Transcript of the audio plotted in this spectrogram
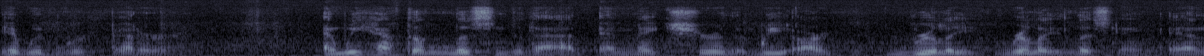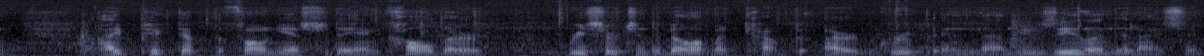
it would work better. And we have to listen to that and make sure that we are really, really listening. And I picked up the phone yesterday and called our research and development comp- our group in uh, New Zealand, and I said,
